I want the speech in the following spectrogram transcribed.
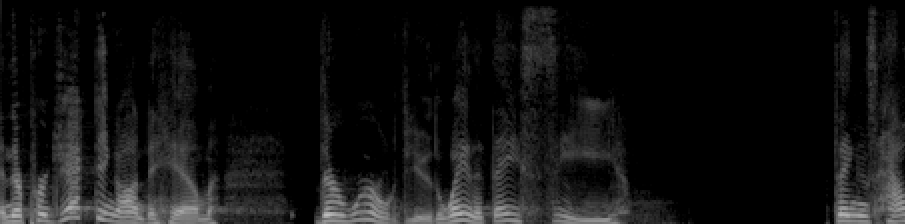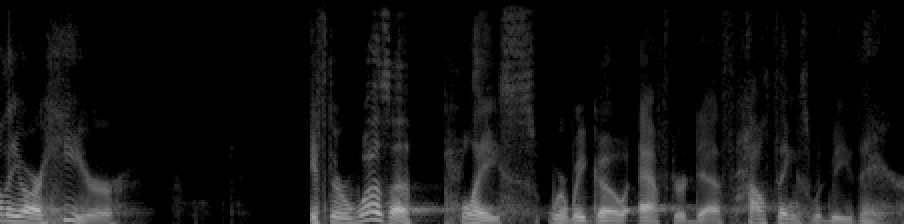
And they're projecting onto him their worldview, the way that they see things, how they are here. If there was a place where we go after death, how things would be there.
